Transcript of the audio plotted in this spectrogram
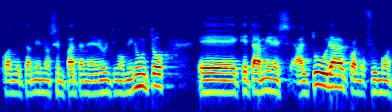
cuando también nos empatan en el último minuto, que también es altura, cuando fuimos,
